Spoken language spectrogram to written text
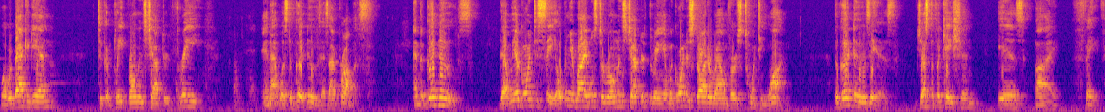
Well, we're back again to complete Romans chapter 3. And that was the good news, as I promised. And the good news that we are going to see, open your Bibles to Romans chapter 3, and we're going to start around verse 21. The good news is justification is by faith.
